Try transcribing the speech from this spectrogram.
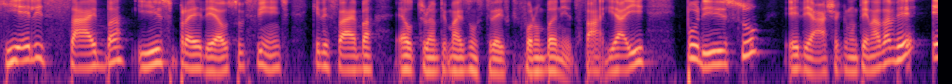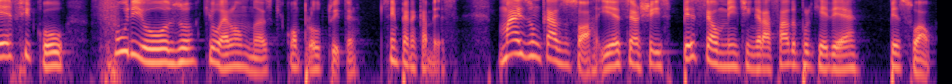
que ele saiba, e isso para ele é o suficiente, que ele saiba é o Trump mais uns três que foram banidos, tá? E aí, por isso, ele acha que não tem nada a ver e ficou furioso que o Elon Musk comprou o Twitter. Sem pé na cabeça. Mais um caso só, e esse eu achei especialmente engraçado porque ele é pessoal.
